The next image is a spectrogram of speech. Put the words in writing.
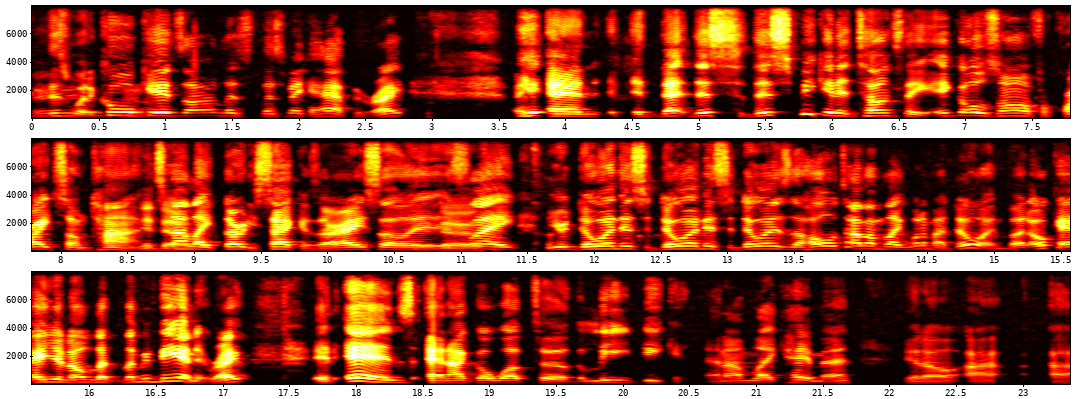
This is where the cool mm-hmm. kids are. Let's let's make it happen, right? And that this this speaking in tongues thing it goes on for quite some time. It it's does. not like thirty seconds, all right. So It it's does. like you're doing this and doing this and doing this the whole time. I'm like, what am I doing? But okay, you know, let, let me be in it, right? It ends, and I go up to the lead deacon, and I'm like, hey man, you know, I I,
